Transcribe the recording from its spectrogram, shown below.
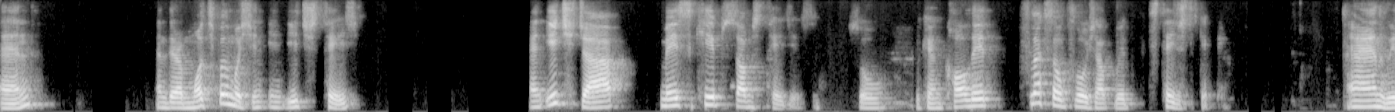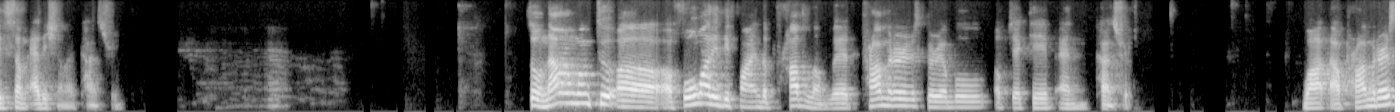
and and there are multiple machines in each stage. And each job may skip some stages. So you can call it flexible flow shop with stage skipping and with some additional constraint. So now I'm going to uh, formally define the problem with parameters, variable, objective, and constraint. What are parameters?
